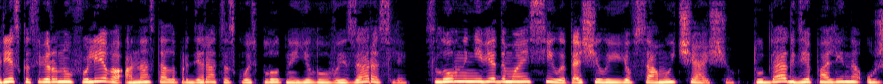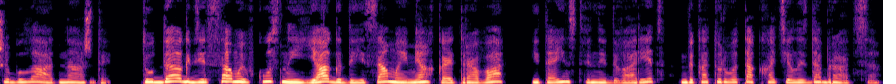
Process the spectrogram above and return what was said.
Резко свернув влево, она стала продираться сквозь плотные еловые заросли, словно неведомая сила тащила ее в самую чащу, туда, где Полина уже была однажды, туда, где самые вкусные ягоды и самая мягкая трава и таинственный дворец, до которого так хотелось добраться.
